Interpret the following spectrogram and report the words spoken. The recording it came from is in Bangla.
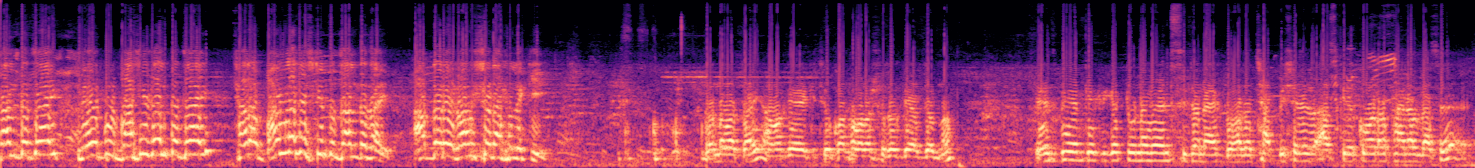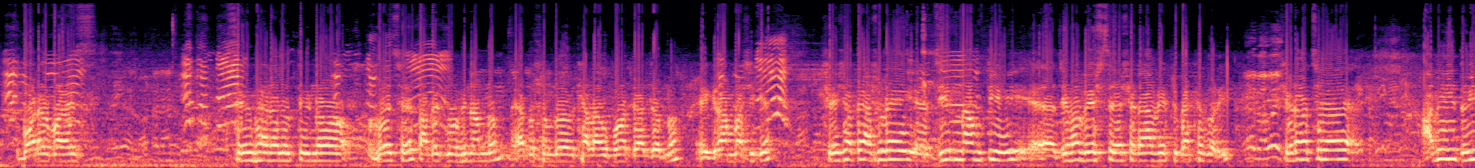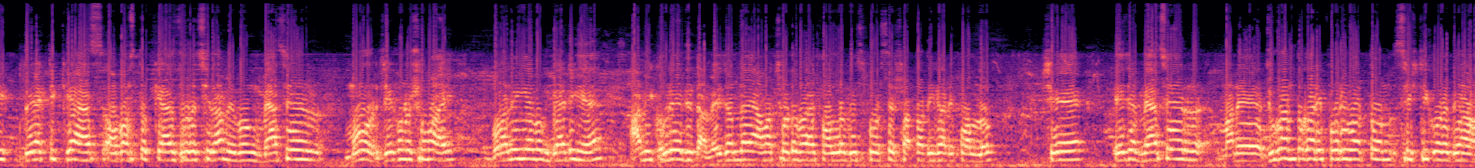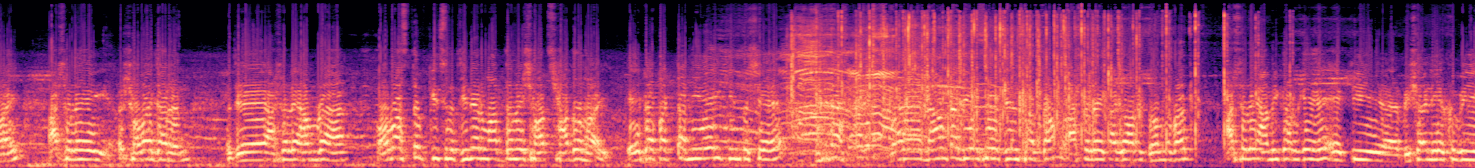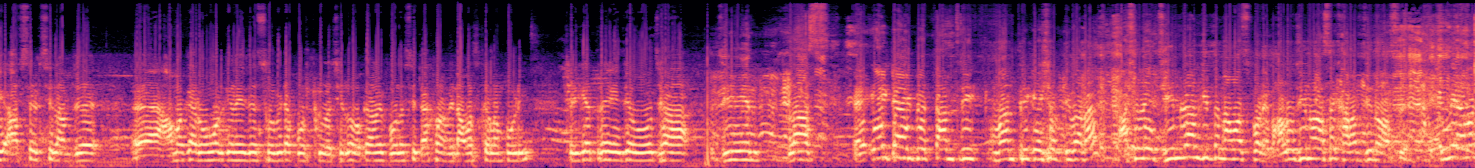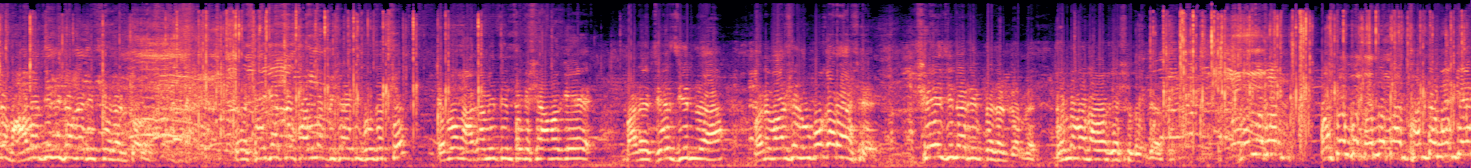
জানতে চাই, মেহেরপুর বাসী জানতে চাই, সারা বাংলাদেশ কিন্তু জানতে চাই। আপনার এই রহস্যটা আসলে কি? ধন্যবাদ ভাই, আমাকে কিছু কথা বলার সুযোগ দেওয়ার জন্য। এসবিএন কে ক্রিকেট টুর্নামেন্ট সিজন এক দু হাজার ছাব্বিশের আজকের কোয়ার্টার ফাইনাল ম্যাচে বর্ডার বয়েজ সেমিফাইনাল উত্তীর্ণ হয়েছে তাদেরকে অভিনন্দন এত সুন্দর খেলা উপহার দেওয়ার জন্য এই গ্রামবাসীকে। সেই সাথে আসলে এই জিম নামটি যেভাবে এসছে সেটা আমি একটু ব্যাখ্যা করি। সেটা হচ্ছে আমি দুই দুই একটি ক্যাচ, অবাস্তব ক্যাচ ধরেছিলাম এবং ম্যাচের মোড় যে কোনো সময় বোলিং এবং ব্যাটিং এ আমি ঘুরিয়ে দিতাম। এই জন্য আমার ছোট ভাই পল্লব স্পোর্টস এর স্বত্বাধিকারী পল্লব। সে এই যে ম্যাচের মানে যুগান্তকারী পরিবর্তন সৃষ্টি করে দেওয়া হয়। আসলে সবাই জানেন যে আসলে আমরা অবাস্তব কিছু জিনের মাধ্যমে সাধন হয়। এই ব্যাপারটা নিয়েই কিন্তু সে মানে নামটা দিয়েছে জিন সাদ্দাম আসলে তাকে অনেক ধন্যবাদ। আসলে আমি কালকে একটি বিষয় নিয়ে খুবই আপসেট ছিলাম যে আমাকে আর ওমরকে নিয়ে যে ছবিটা পোস্ট করেছিল, ওকে আমি বলেছি, দেখো, আমি নামাজ কালাম পড়ি। সেই ক্ষেত্রে এই যে ওঝা, জিন প্লাস এই টাইপের তান্ত্রিক, মান্ত্রিক এইসব দিবা না। আসলে জিনরাও কিন্তু নামাজ পড়ে, ভালো জিনও আছে, খারাপ জিনও আছে। তুমি আমাকে ভালো জিনিস আমাকে রিপ্রেজেন্ট করো। তো সেই ক্ষেত্রে পল্লব বিষয়টি বুঝেছে এবং আগামী দিন থেকে সে আমাকে মানে যে জিনরা মানে মানুষের উপকারে আসে, সেই জিনের রিপ্রেজেন্ট করবে। ধন্যবাদ আমাকে সুযোগ দেওয়ার জন্য। ধন্যবাদ অসংখ্য ধন্যবাদ সাদ্দাম ভাইকে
